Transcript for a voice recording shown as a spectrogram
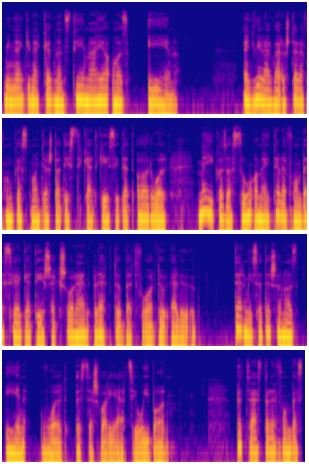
Mindenkinek kedvenc témája az én. Egy világváros telefonközpontja statisztikát készített arról, melyik az a szó, amely telefonbeszélgetések során legtöbbet fordul elő. Természetesen az én volt összes variációiban. 500 telefonbeszélgetés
